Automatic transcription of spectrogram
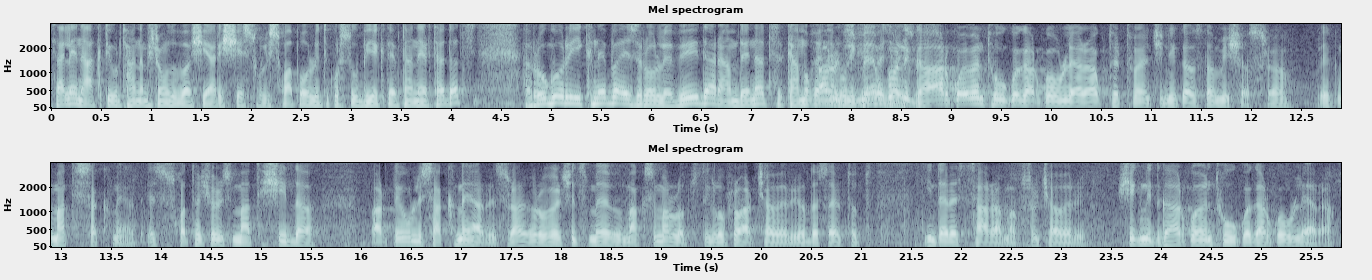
ძალიან აქტიურ თანამშრომლობაში არის შესული სხვა პოლიტიკურ სუბიექტებთან ერთადაც. როგორი იქნება ეს როლები და რამდენად გამოყენებული იქნება ეს რესურსი? მე მგონი გაარკვევენ თუ უკვე გარკვეული არ აქვს ერთმანეთში ნიკას და მიშას რა. ეგ მათი საქმეა. ეს სხვათა შორის მათი შიდა პარტიული საქმე არის, რომელშიც მე მაქსიმალურად ვცდილობ, რომ არ ჩავერიო და საერთოდ ინტერესს არ მაქვს, რომ ჩავერიო. შიგნით გაარკვევენ თუ უკვე გარკვეული არ აქვს,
